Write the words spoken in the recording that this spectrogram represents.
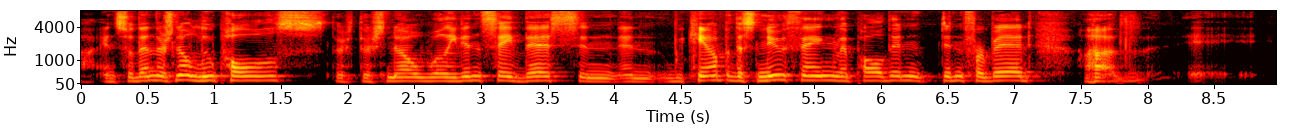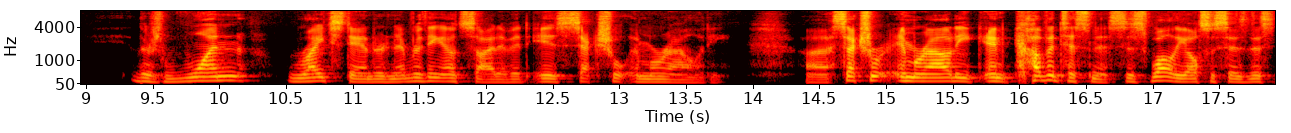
Uh, and so then there's no loopholes. There's, there's no, well, he didn't say this, and, and we came up with this new thing that Paul didn't, didn't forbid. Uh, there's one right standard, and everything outside of it is sexual immorality. Uh, sexual immorality and covetousness as well. He also says this,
